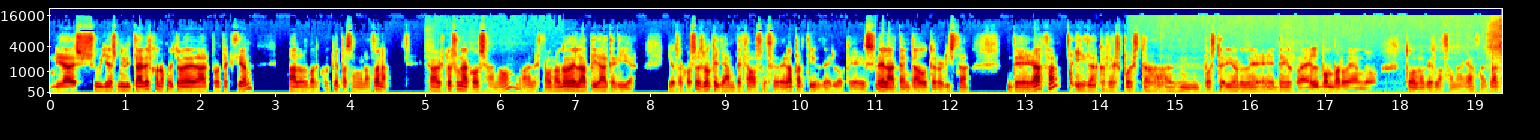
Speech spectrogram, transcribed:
unidades suyas militares con objeto de dar protección a los barcos que pasan en la zona. Claro, esto es una cosa, ¿no? Estamos hablando de la piratería. Y otra cosa es lo que ya ha empezado a suceder a partir de lo que es el atentado terrorista de Gaza y la respuesta posterior de, de Israel bombardeando todo lo que es la zona de Gaza, claro.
